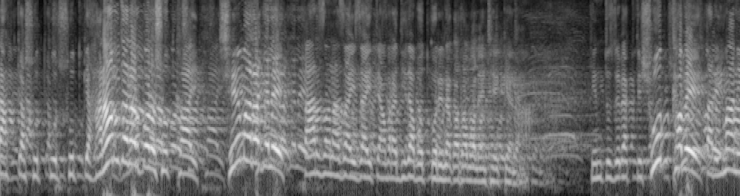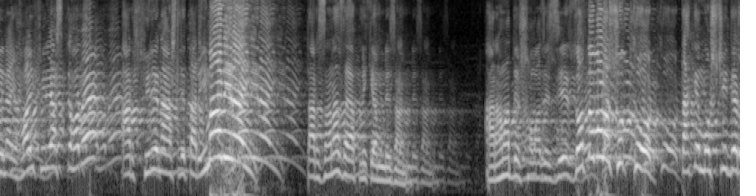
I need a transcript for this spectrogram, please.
টাটকা সুদকুর সুদকে হারাম জানার পরে সুদ খায় সে মারা গেলে তার জানা যায় যাইতে আমরা দ্বিধাবোধ করি না কথা বলেন ঠিক কেনা? কিন্তু যে ব্যক্তি সুদ খাবে তার ইমানই নাই হয় ফিরে আসতে হবে আর ফিরে না আসলে তার ইমানই নাই। তার জানা যায় আপনি কেমনে যান? আর আমাদের সমাজে যে যত বড় সুদখোর তাকে মসজিদের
